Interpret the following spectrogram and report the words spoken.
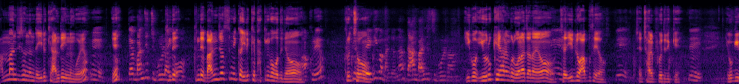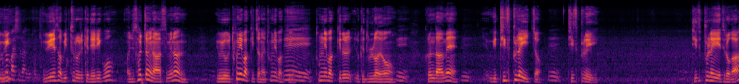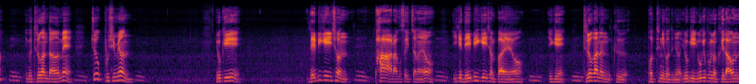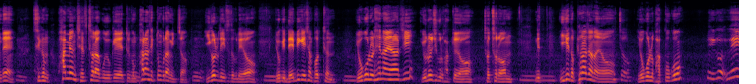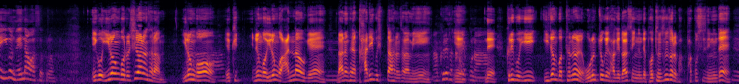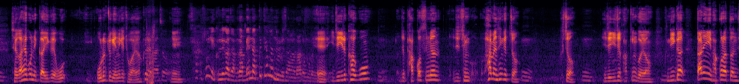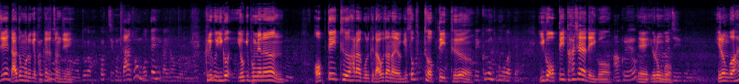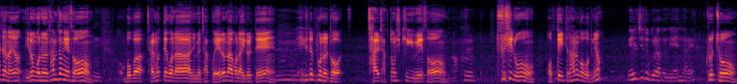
안 만지셨는데 이렇게 안 돼 있는 거예요? 예. 예? 내가 만질 줄 몰라 근데 이거. 근데 만졌으니까 이렇게 바뀐 거거든요. 아 그래요? 그렇죠. 그럼 애기가 만졌나? 난 만질 줄 몰라. 이거 이렇게 하는 걸 원하잖아요. 네. 제가 일로 와 보세요. 예. 제가 잘 보여드릴게. 네. 여기 위 마실라겠다. 위에서 밑으로 이렇게 내리고 이제 설정이 나왔으면은 요, 요 톱니바퀴 있잖아요. 톱니바퀴. 예. 톱니바퀴를 이렇게 눌러요. 예. 그런 다음에 예. 여기 디스플레이 있죠. 예. 디스플레이. 디스플레이에 들어가. 예. 이거 들어간 다음에 음. 쭉 보시면 음. 여기 내비게이션 음. 바라고 써 있잖아요. 음. 이게 내비게이션 바예요. 음. 이게 음. 들어가는 그 버튼이거든요. 여기 여기 보면 그게 나오는데 음. 지금 화면 제스처라고 요게 지금 음. 파란색 동그라미 있죠. 음. 이걸로 돼 있어서 그래요. 음. 여기 내비게이션 버튼 음. 요거를 해놔야지 요런 식으로 바뀌어요. 저처럼. 음. 근데 이게 더 편하잖아요. 그렇죠. 요걸로 바꾸고 이거 왜 이건 왜 나왔어 그럼? 이거 이런 거를 싫어하는 사람 이런 거 아. 이렇게 이런 거 이런 거 안 나오게 음. 나는 그냥 가리고 싶다 하는 사람이 아 그래서 예. 가렸구나. 네 그리고 이 이전 버튼을 오른쪽에 가게도 할 수 있는데 버튼 순서를 바, 바꿀 수도 있는데 예. 제가 해보니까 이게 오, 오른쪽에 있는 게 좋아요. 그래 맞아. 예. 자꾸 손이 걸려가잖아. 나 맨날 끝에만 누르잖아. 나도 모르게. 예 이제 이렇게 하고 예. 이제 바꿨으면 이제 지금 화면 생겼죠. 예. 그죠? 예. 이제 이제 바뀐 거예요. 근데 그러니까 따님이 바꿔놨던지 나도 모르게 바뀌어졌던지. 누가, 어, 누가 바꿨지? 그럼 난 손 못 대니까 이런 거. 그리고 이거 여기 보면은 응. 업데이트 하라고 이렇게 나오잖아요. 여기 소프트 업데이트. 네, 그건 본 거 같아. 이거 업데이트 하셔야 돼 이거. 아 그래요? 네, 요런 거. 모르지, 그런 거. 이런 거 하잖아요. 이런 거는 삼성에서 네. 어, 뭐가 잘못되거나 아니면 자꾸 에러 나거나 이럴 때 음. 휴대폰을 더 잘 작동시키기 위해서 아, 그 수시로 업데이트를 하는 거거든요. LG도 그러던지 옛날에. 그렇죠.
